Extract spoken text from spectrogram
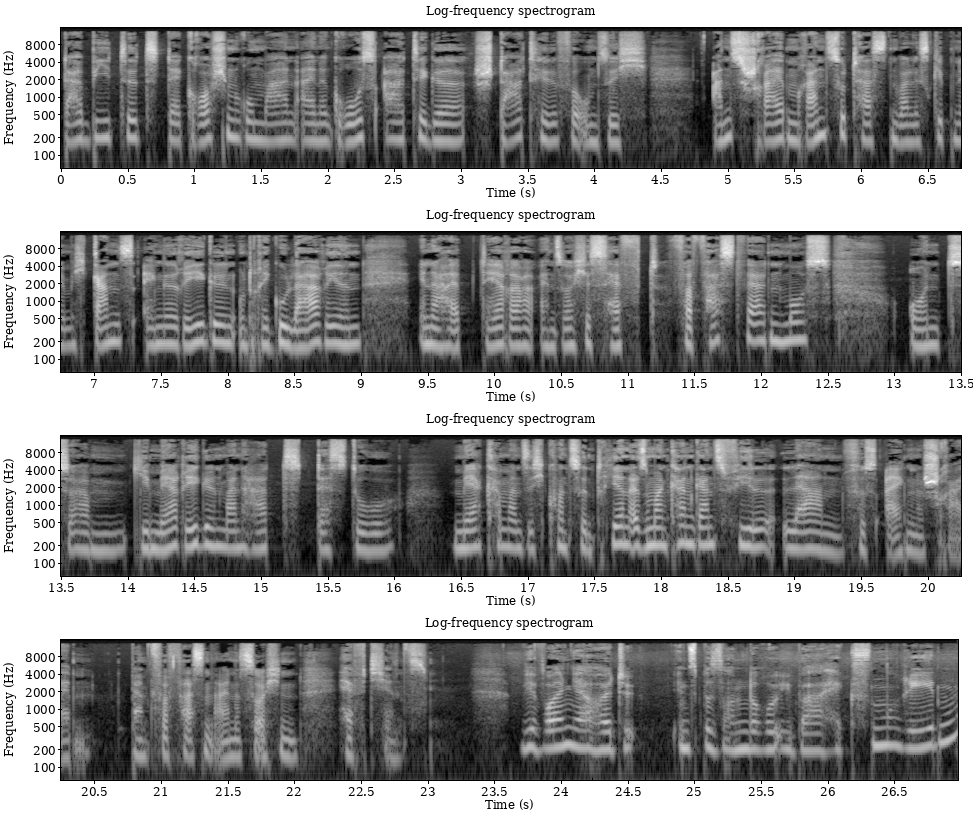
da bietet der Groschenroman eine großartige Starthilfe, um sich ans Schreiben ranzutasten, weil es gibt nämlich ganz enge Regeln und Regularien, innerhalb derer ein solches Heft verfasst werden muss. Und ähm, je mehr Regeln man hat, desto mehr kann man sich konzentrieren. Also man kann ganz viel lernen fürs eigene Schreiben beim Verfassen eines solchen Heftchens. Wir wollen ja heute insbesondere über Hexen reden.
